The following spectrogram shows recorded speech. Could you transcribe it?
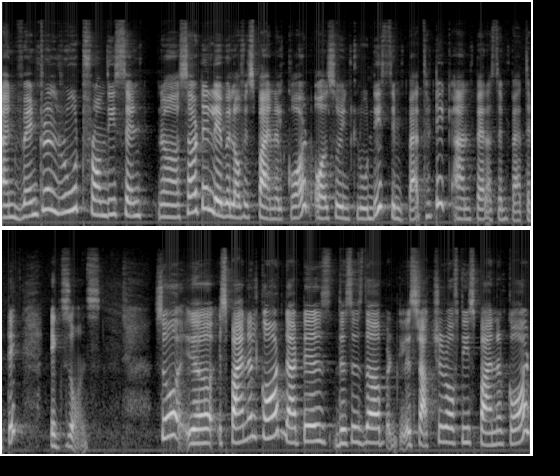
and ventral root from the uh, certain level of spinal cord also include the sympathetic and parasympathetic axons. So, uh, spinal cord that is this is the structure of the spinal cord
